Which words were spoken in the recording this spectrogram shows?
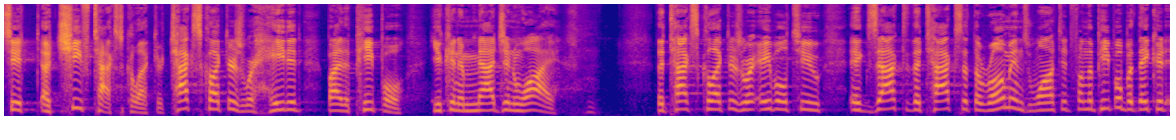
See, a, chief tax collector. Tax collectors were hated by the people. You can imagine why. The tax collectors were able to exact the tax that the Romans wanted from the people, but they could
